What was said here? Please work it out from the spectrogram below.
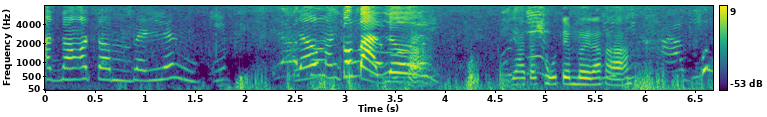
อัดน้องอะตอมไปเล่นกิ๊บแล้วมันก็บาดเลยค่ะมีหญ้าเจ้าชู้เต็มเลยนะคะขาบุ้ง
